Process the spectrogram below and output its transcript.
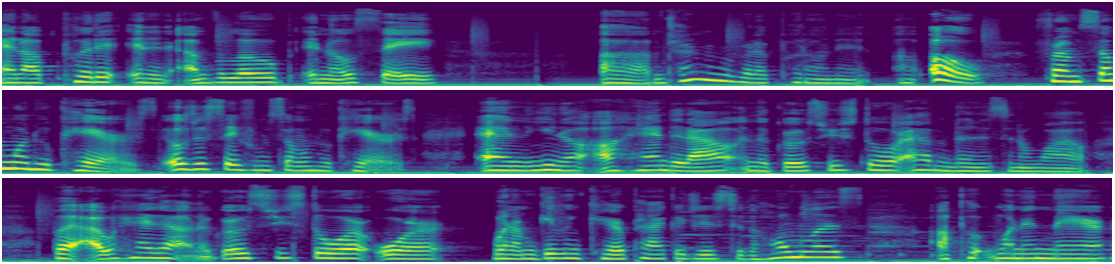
and I'll put it in an envelope and it'll say, uh, I'm trying to remember what I put on it. Uh, oh, from someone who cares. It'll just say from someone who cares. And, you know, I'll hand it out in the grocery store. I haven't done this in a while, but I will hand it out in a grocery store or when I'm giving care packages to the homeless, I'll put one in there.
